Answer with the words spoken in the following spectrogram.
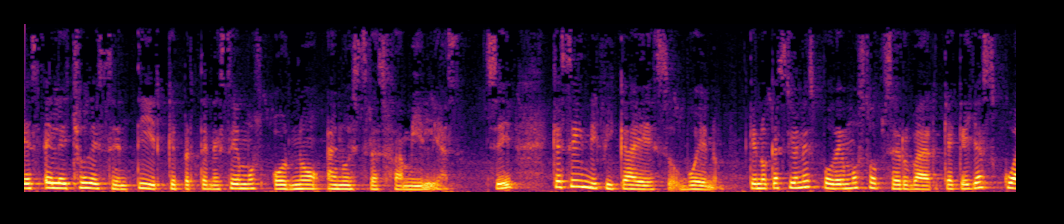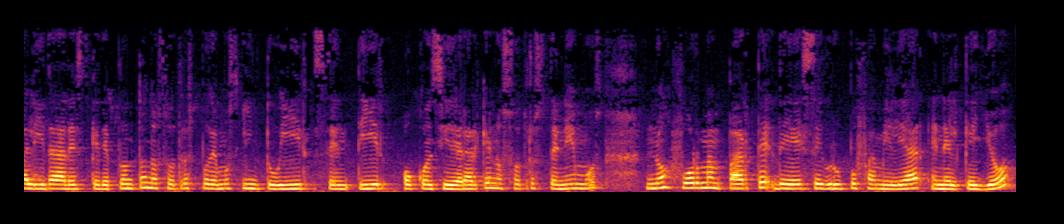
es el hecho de sentir que pertenecemos o no a nuestras familias. ¿sí? ¿Qué significa eso? Bueno, que en ocasiones podemos observar que aquellas cualidades que de pronto nosotros podemos intuir, sentir o considerar que nosotros tenemos no forman parte de ese grupo familiar en el que yo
